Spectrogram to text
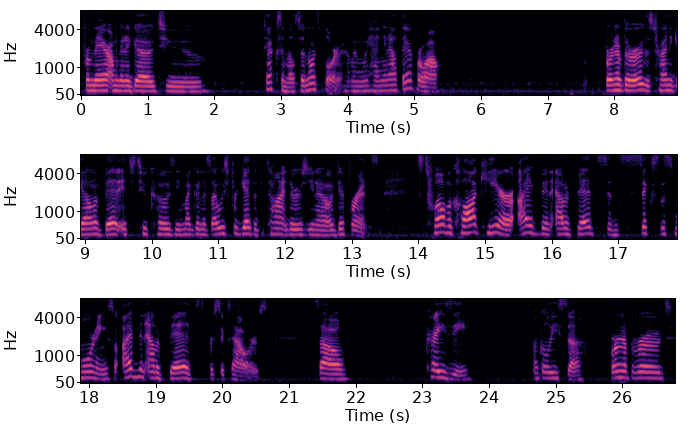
from there, I'm going to go to Jacksonville, so North Florida. Going to be hanging out there for a while. Burning Up the Roads is trying to get out of bed. It's too cozy. My goodness, I always forget that the time there's, you know, a difference. It's 12 o'clock here. I've been out of bed since six this morning. So I've been out of bed for six hours. So crazy. Uncle Lisa burn up the roads,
